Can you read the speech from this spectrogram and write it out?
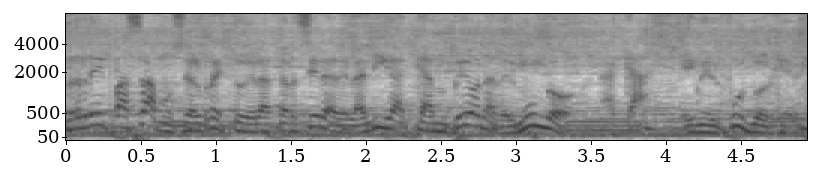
repasamos el resto de la tercera de la Liga Campeona del Mundo acá en el Fútbol Heavy.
